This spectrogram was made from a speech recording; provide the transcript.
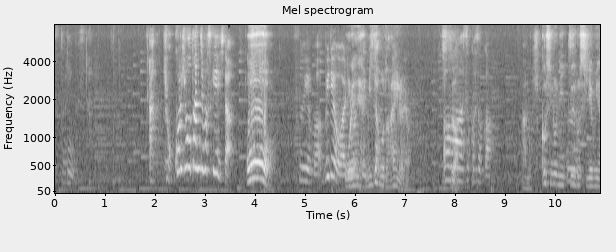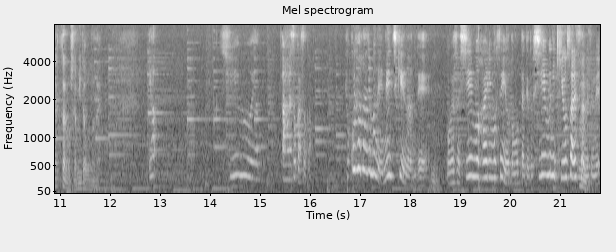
ストリングスだ。あひょっこりひょうたん島好きでした。おおそういえばビデオはあり俺ます？ね見たことないのよ。実あは。あそっかそっか。あの引っ越しの日通の CM やってたのしか見たことない、いや CM はやああそっかそっか。ひょっこりひょうたん島ね NHK なんで、うん。ごめんなさい CM 入りませんよと思ったけど CM に起用されてたんですね、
